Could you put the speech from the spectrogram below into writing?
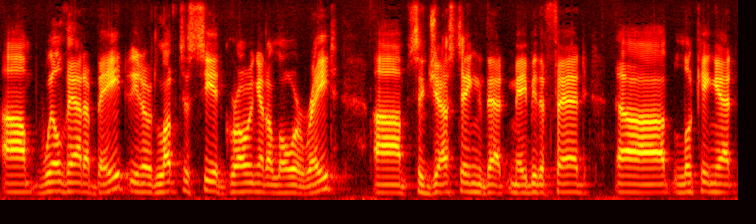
Um, will that abate? You know, I'd love to see it growing at a lower rate um, suggesting that maybe the Fed uh, looking at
